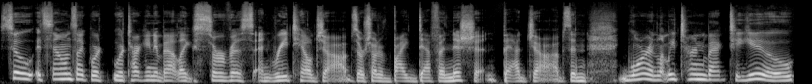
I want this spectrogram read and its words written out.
So it sounds like we're we're talking about like service and retail jobs are sort of by definition bad jobs. And Warren, let me turn back to you.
